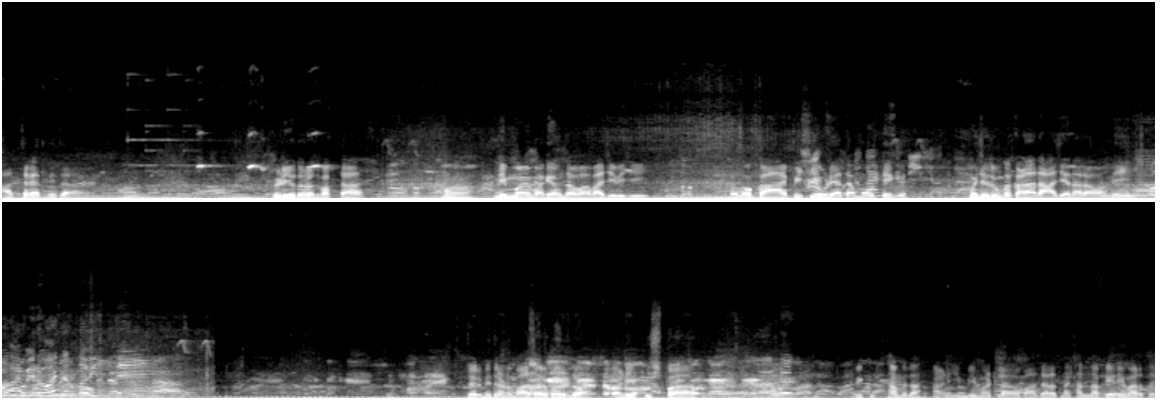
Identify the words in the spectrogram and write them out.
आचऱ्यातलीच व्हिडिओ दररोज बघतात? मग लिंबा बिंबा घेऊन जावा भाजी बिजी. हो काय पिशी एवढी आता मोठी? म्हणजे तुमका कळालं आज येणार आहो आम्ही. तर मित्रांनो बाजार भरलो आणि पुष्पा विकूक थांबला आणि मी म्हटलं बाजारात ना खालना फेरी मारते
